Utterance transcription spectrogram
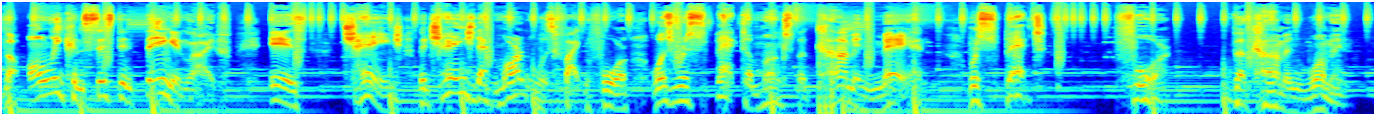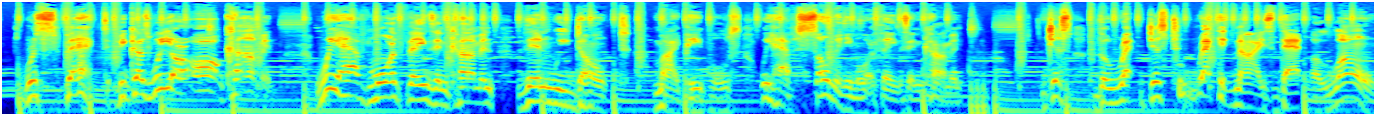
the only consistent thing in life is change. The change that Martin was fighting for was respect amongst the common man. Respect for the common woman. Respect, because we are all common. We have more things in common than we don't, my peoples. We have so many more things in common. Just the re- just to recognize that alone,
